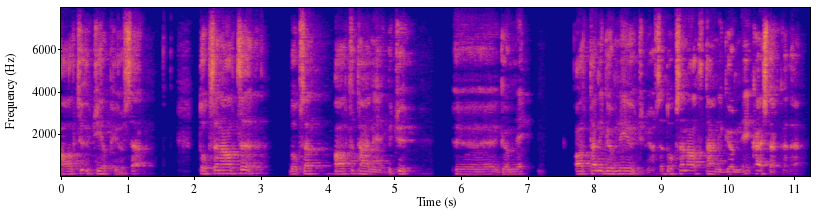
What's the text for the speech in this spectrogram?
6 ütü yapıyorsa 96 96 tane ütü e, gömle 6 tane gömleği ütülüyorsa 96 tane gömleği kaç dakikada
